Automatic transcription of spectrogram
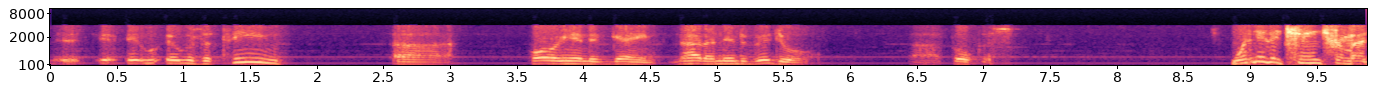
It, it, it was a team uh, oriented game, not an individual uh, focus. When did it change from a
